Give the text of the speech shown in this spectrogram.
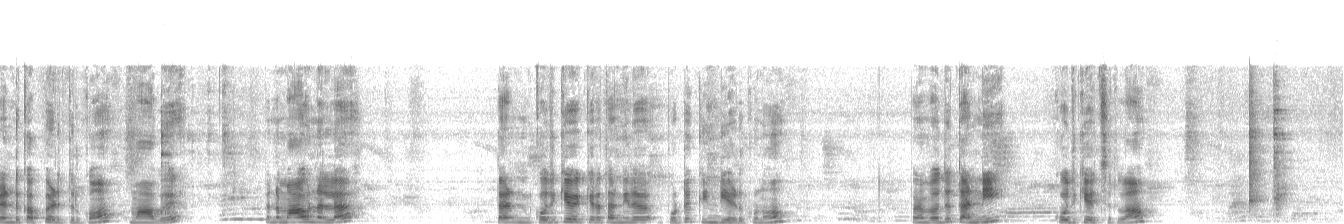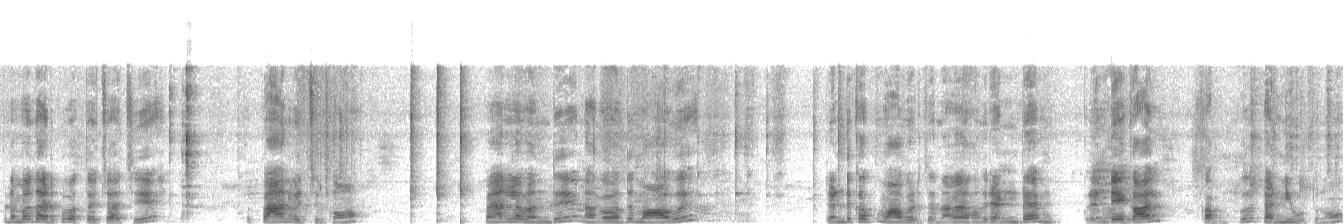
ரெண்டு கப்பு எடுத்திருக்கோம் மாவு. இப்போ இந்த மாவு நல்லா தன் கொதிக்க வைக்கிற தண்ணியில் போட்டு கிண்டி எடுக்கணும். இப்போ நம்ம வந்து தண்ணி கொதிக்க வச்சிடலாம். இப்போ நம்ம வந்து அடுப்பு பற்ற வச்சாச்சு. பேன் வச்சுருக்கோம். பேனில் வந்து நாங்கள் வந்து மாவு ரெண்டு கப்பு மாவு எடுத்ததுனால நாங்கள் வந்து ரெண்டரை முக்- ரெண்டே கால் கப்பு தண்ணி ஊற்றணும்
